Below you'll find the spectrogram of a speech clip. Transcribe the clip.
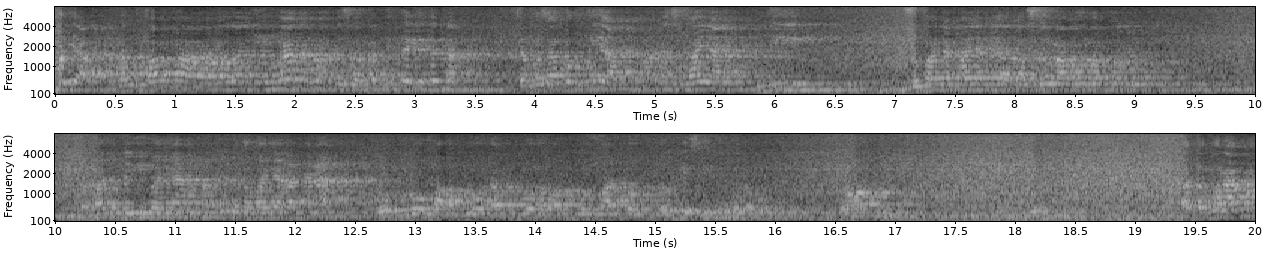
qiyam dan qama Ramadan iman dan makna salat kita kita nak siapa-siapa qiyam makna semayang berdiri Sebanyak-banyaknya atau serabu-rabunya Sama ada beri banyak Maknanya dengan banyak rakaat 20, 40, 60, 80, 100 Lebih segini pun tak boleh. Ataupun apa?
